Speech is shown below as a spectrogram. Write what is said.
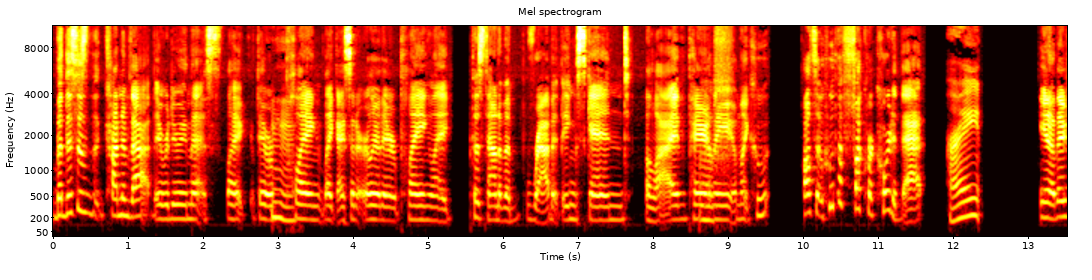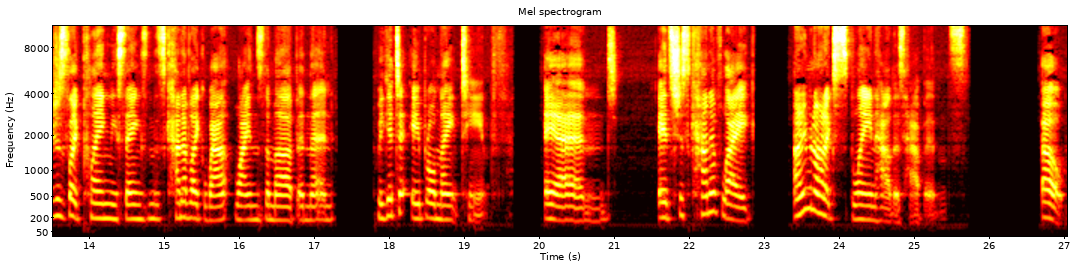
But this is the, kind of that. They were doing this. Like, they were Mhm. playing, like I said earlier, they were playing like the sound of a rabbit being skinned alive, apparently. I'm like, who? Also, who the fuck recorded that? Right? you know, they're just like playing these things and this kind of like wa- winds them up. And then we get to April 19th and it's just kind of like, I don't even know how to explain how this happens. Oh,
